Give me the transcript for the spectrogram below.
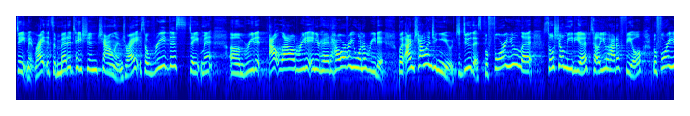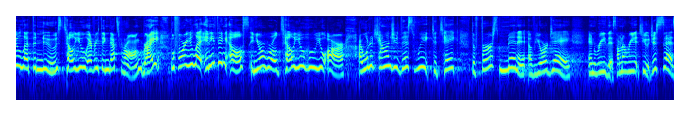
statement, right? It's a meditation challenge, right? So read this statement, um, read it out loud, read it in your head, however you want to read it. But I'm challenging you to do this before you let social media tell you how to feel, before you let the news tell you everything that's wrong, right? Before you let anything else in your world tell you who you are, I want to challenge you this week to take the first minute of your day and read this. I'm going to read it to you. It just says,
